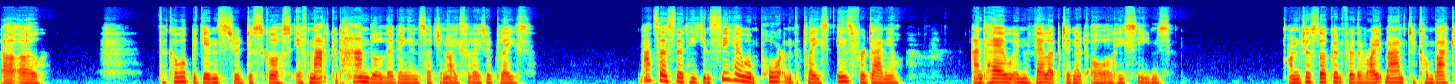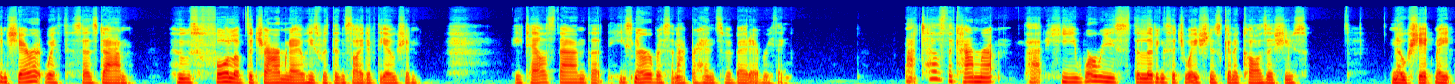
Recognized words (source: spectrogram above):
Uh oh. The couple begins to discuss if Matt could handle living in such an isolated place. Matt says that he can see how important the place is for Daniel and how enveloped in it all he seems. I'm just looking for the right man to come back and share it with, says Dan, who's full of the charm now he's within sight of the ocean. He tells Dan that he's nervous and apprehensive about everything. Matt tells the camera that he worries the living situation is going to cause issues. No shit, mate.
